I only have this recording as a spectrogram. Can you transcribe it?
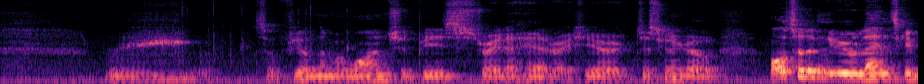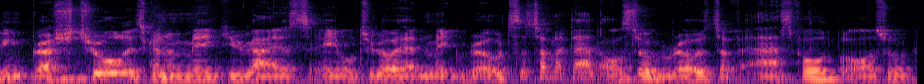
So field number one should be straight ahead right here. Just gonna go. Also the new landscaping brush tool is gonna make you guys able to go ahead and make roads and stuff like that. Also roads of asphalt, but also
